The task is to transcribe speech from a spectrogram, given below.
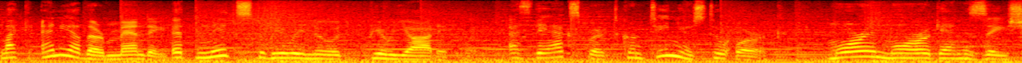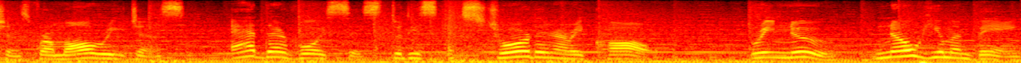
Like any other mandate, it needs to be renewed periodically. As the expert continues to work, more and more organizations from all regions add their voices to this extraordinary call. Renew no human being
